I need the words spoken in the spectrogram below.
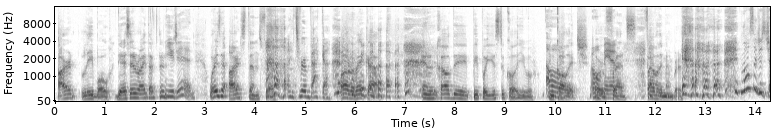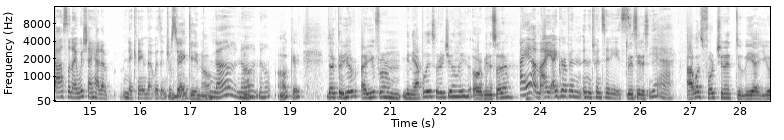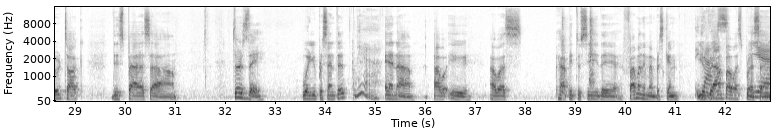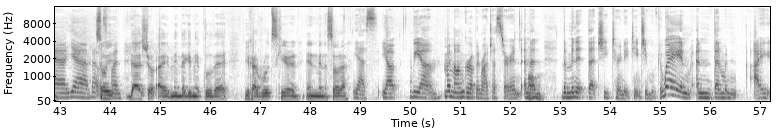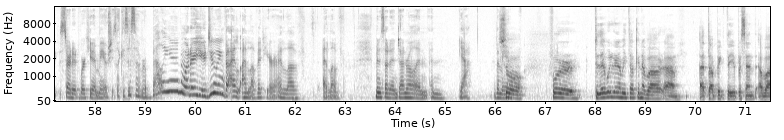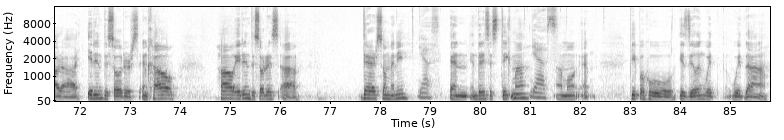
R. Lebow. Did I say it right, Doctor? You did. What is the R stands for? it's Rebecca. oh, Rebecca. and how the people used to call you in Oh. college Oh, or man. friends, family members. Mostly just Jocelyn. I wish I had a nickname that was interesting. Becky, no? No, no, No? no. Okay. Doctor, you are you from Minneapolis originally or Minnesota? I am. I, I grew up in, in the Twin Cities. Twin Cities. Yeah. I was fortunate to be at your talk this past uh, Thursday, where you presented, Yeah. and uh, I, I was happy to see the family members came. Your Yes. grandpa was present. Yeah, yeah. That so was fun. that show, I mean, that gave me a clue that you have roots here in, in Minnesota. Yes. Yep. We um my mom grew up in Rochester and, and Oh. then the minute that she turned 18 she moved away and and then when I started working at Mayo she's like is this a rebellion what are you doing but I I love it here I love I love Minnesota in general and and yeah the Mayo So, for today, we're going to be talking about um, a topic that you present about uh, eating disorders and how how eating disorders. Uh, there are so many, yes. And, and there is a stigma yes. among uh, people who is dealing with with uh,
